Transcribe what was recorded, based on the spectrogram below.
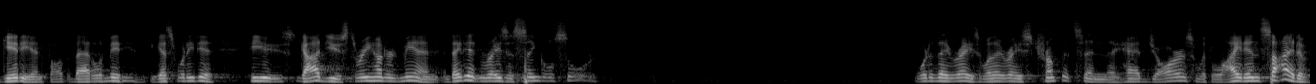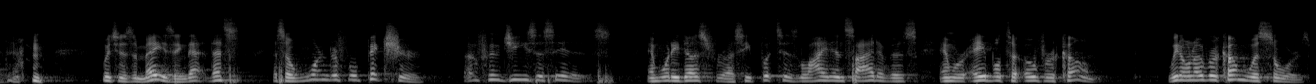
Gideon fought the battle of Midian. And guess what he did? He used, God used 300 men, and they didn't raise a single sword. What did they raise? Well, they raised trumpets and they had jars with light inside of them, which is amazing. That, that's, that's a wonderful picture of who Jesus is and what he does for us. He puts his light inside of us and we're able to overcome. We don't overcome with swords.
